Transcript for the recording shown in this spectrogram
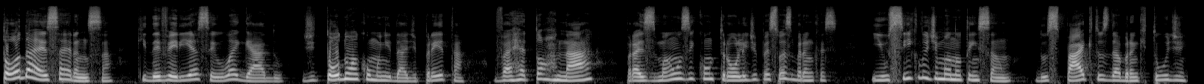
Toda essa herança, que deveria ser o legado de toda uma comunidade preta, vai retornar para as mãos e controle de pessoas brancas. E o ciclo de manutenção dos pactos da branquitude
